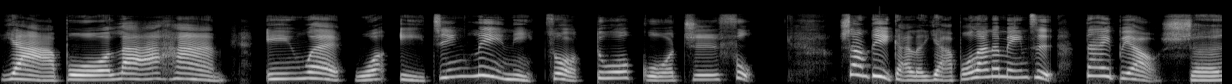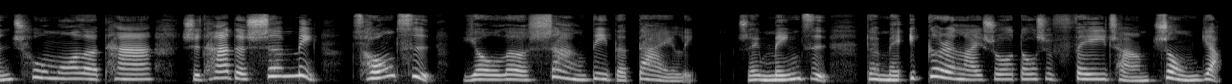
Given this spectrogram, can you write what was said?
亚伯拉罕。”因为我已经立你做多国之父，上帝改了亚伯兰的名字，代表神触摸了他，使他的生命从此有了上帝的带领。所以名字对每一个人来说都是非常重要。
